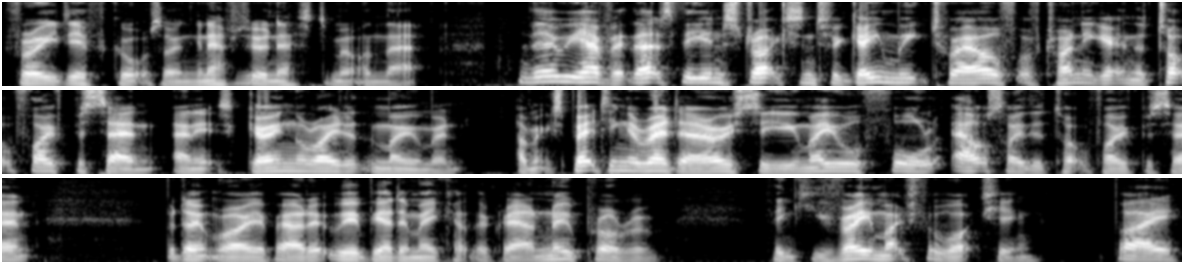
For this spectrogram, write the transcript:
very difficult. So I'm going to have to do an estimate on that. There we have it. That's the instructions for game week 12 of trying to get in the top 5%. And it's going all right at the moment. I'm expecting a red arrow, so you may all fall outside the top 5%. But don't worry about it. We'll be able to make up the ground. No problem. Thank you very much for watching. Bye.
